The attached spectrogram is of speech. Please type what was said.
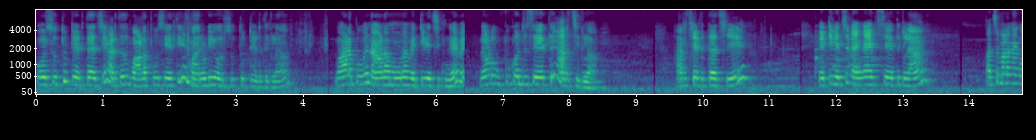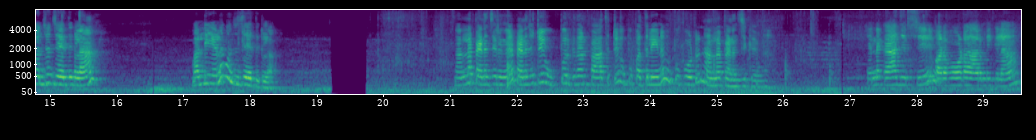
ஒரு சுத்துட்டு எடுத்தாச்சு. அடுத்தது வாழைப்பூ சேர்த்து மறுபடியும் ஒரு சுத்துட்டு எடுத்துக்கலாம். வாழைப்பூவை நாலாக மூணாக வெட்டி வச்சுக்கோங்க. இதோட உப்பு கொஞ்சம் சேர்த்து அரைச்சிக்கலாம். அரைச்சி எடுத்தாச்சு. வெட்டி வச்சு வெங்காயத்தை சேர்த்துக்கலாம். பச்சை மிளகாய் கொஞ்சம் சேர்த்துக்கலாம். மல்லி இலை கொஞ்சம் சேர்த்துக்கலாம். நல்லா பிணைஞ்சிருங்க பிணைஞ்சிட்டு உப்பு இருக்குதான்னு பார்த்துட்டு உப்பு பத்தலைன்னு உப்பு போட்டு நல்லா பிணைஞ்சிக்கோங்க எண்ணெய் காஞ்சிருச்சு. வடை போட ஆரம்பிக்கலாம்.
